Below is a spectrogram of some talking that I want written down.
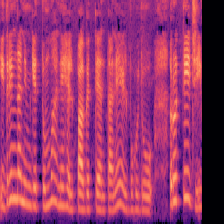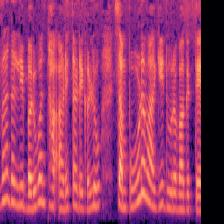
ಇದರಿಂದ ನಿಮಗೆ ತುಂಬಾ ಹೆಲ್ಪ್ ಆಗುತ್ತೆ ಅಂತಾನೆ ಹೇಳಬಹುದು. ವೃತ್ತಿ ಜೀವನದಲ್ಲಿ ಬರುವಂತಹ ಅಡೆತಡೆಗಳು ಸಂಪೂರ್ಣವಾಗಿ ದೂರವಾಗುತ್ತೆ.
